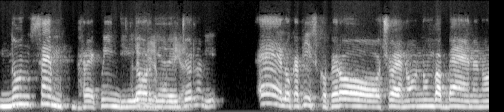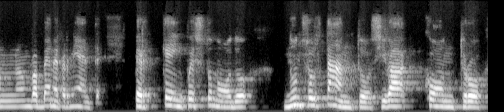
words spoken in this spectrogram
Non sempre quindi l'ordine dei giornalisti... Eh, lo capisco, però cioè, no, non va bene, non, non va bene per niente, perché in questo modo non soltanto si va contro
